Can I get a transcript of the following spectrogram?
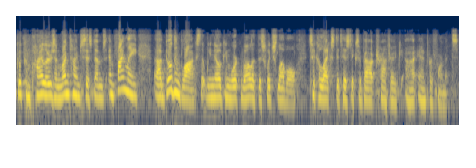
good compilers and runtime systems, and finally, uh, building blocks that we know can work well at the switch level to collect statistics about traffic uh, and performance.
